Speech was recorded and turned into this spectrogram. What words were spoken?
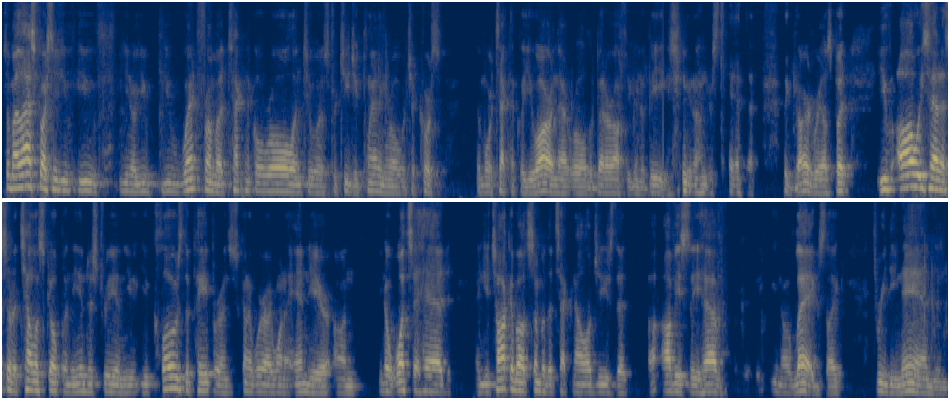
So my last question, you've, you've, you know, you, you went from a technical role into a strategic planning role, which of course, the more technical you are in that role, the better off you're going to be because you can understand the, the guardrails. But you've always had a sort of telescope in the industry and you, you close the paper and it's kind of where I want to end here on, you know, what's ahead. And you talk about some of the technologies that uh, obviously have, you know, legs like 3D NAND and,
